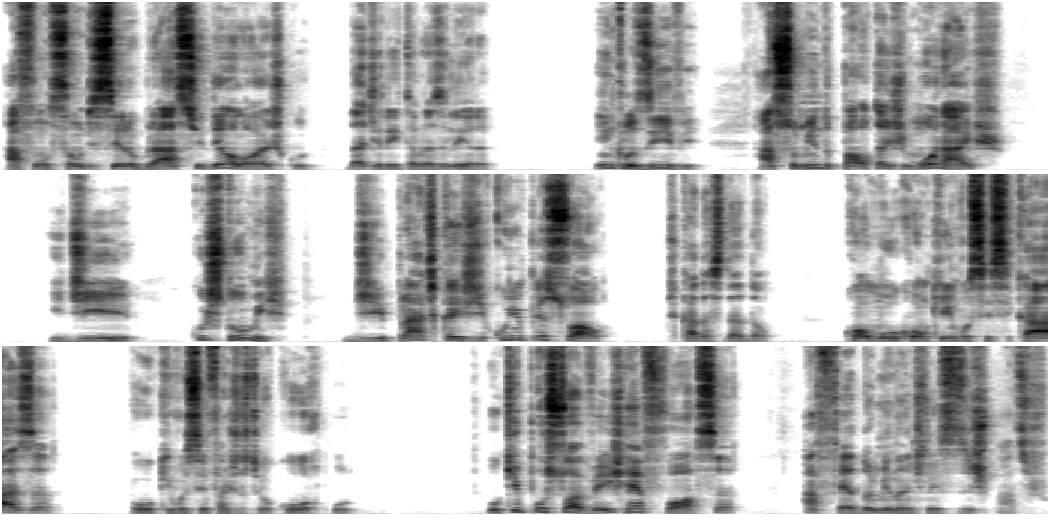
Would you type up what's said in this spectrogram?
a função de ser o braço ideológico da direita brasileira, inclusive assumindo pautas morais e de costumes, de práticas de cunho pessoal de cada cidadão, como com quem você se casa, ou o que você faz do seu corpo, o que por sua vez reforça a fé dominante nesses espaços.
